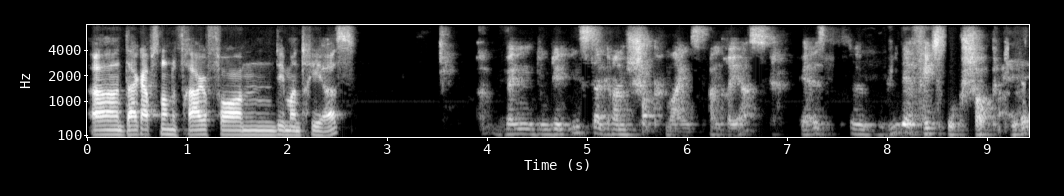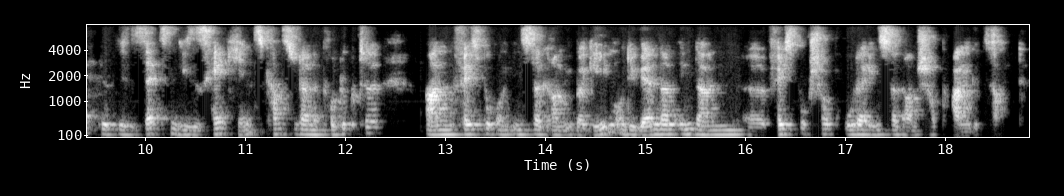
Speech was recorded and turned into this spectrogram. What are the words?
Äh, da gab es noch eine Frage von dem Andreas. Wenn du den Instagram Shop meinst, Andreas, der ist äh, wie der Facebook Shop. Dem Setzen dieses Häkchens kannst du deine Produkte an Facebook und Instagram übergeben und die werden dann in deinem äh, Facebook Shop oder Instagram Shop angezeigt.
